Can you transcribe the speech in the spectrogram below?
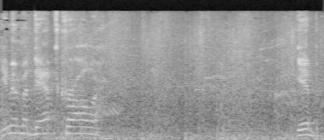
Give him a depth crawler. Gib.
